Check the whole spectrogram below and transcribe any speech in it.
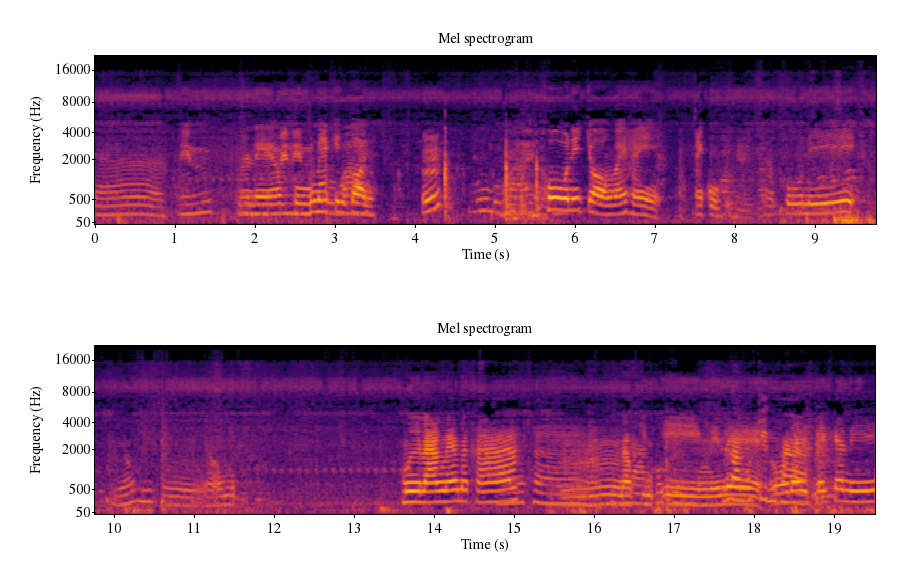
จ้า เน้นมาแล้วไม่เน้นคู่แม่กินก่อนหืมมือบุบไม้คู่นี่จองไว้ให้ ให้กูอะคู่นี้เดี๋ยวนี่อืมเอามือมือล้างแล้วนะคะค่ะอืมเรากินเองนี่แหเราละก็กินโอ้ค่ะได้ได้แค่นี้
